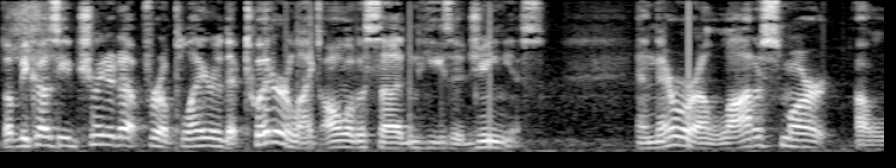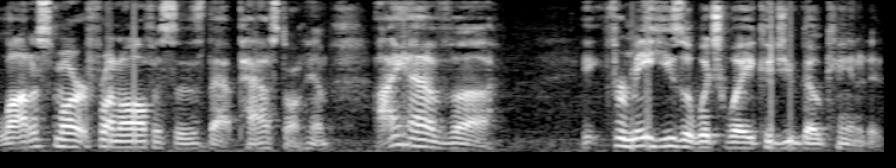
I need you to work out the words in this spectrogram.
but because he traded up for a player that Twitter likes, all of a sudden he's a genius. And there were a lot of smart, a lot of smart front offices that passed on him. I have, uh, for me, he's a which way could you go candidate.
